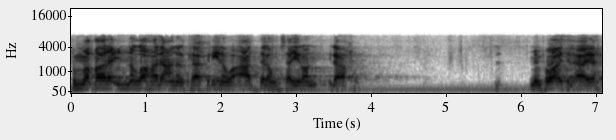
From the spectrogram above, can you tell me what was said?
ثم قال إن الله لعن الكافرين وأعد لهم سعيرا إلى آخره. من فوائد الآية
